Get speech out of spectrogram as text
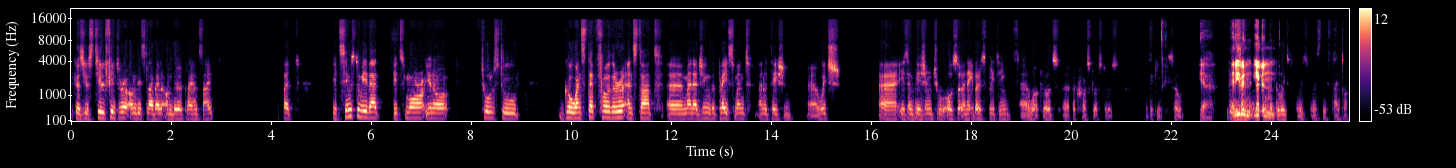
because you still filter on this label on the client side. But it seems to me that it's more, you know, tools to go one step further and start uh, managing the placement annotation, uh, which is envisioned to also enable splitting uh, workloads uh, across clusters. So yeah, and even even with, with, with this type of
